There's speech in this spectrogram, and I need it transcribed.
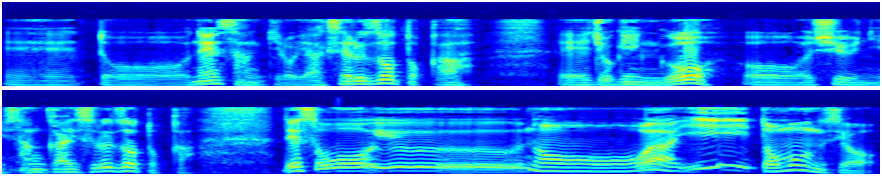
えっ、とね、3キロ痩せるぞとか、えー、ジョギングを週に3回するぞとか、で、そういうのはいいと思うんですよ。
